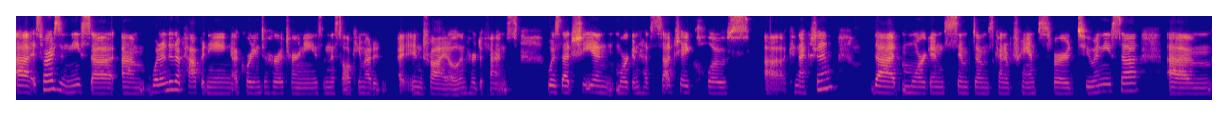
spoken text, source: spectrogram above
Uh, as far as Anissa, um, what ended up happening, according to her attorneys, and this all came out in, in trial in her defense, was that she and Morgan had such a close uh, connection that Morgan's symptoms kind of transferred to Anissa. Um,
